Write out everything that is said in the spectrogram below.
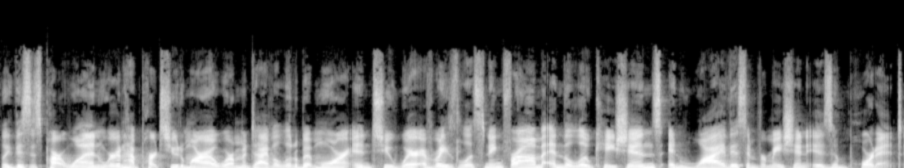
like, this is part one. We're going to have part two tomorrow where I'm going to dive a little bit more into where everybody's listening from and the locations and why this information is important.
